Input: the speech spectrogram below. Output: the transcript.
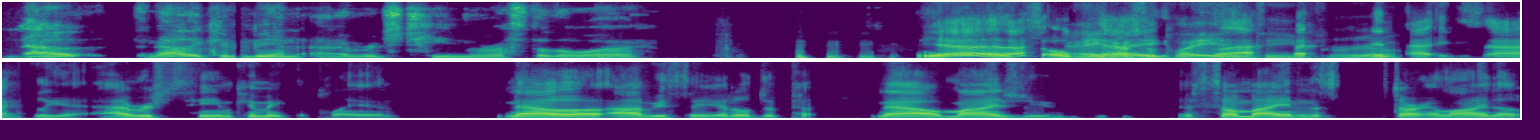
Now now they can be an average team the rest of the way. Yeah, that's okay. Hey, that's a playing A- team for real. And a- exactly, an average team can make the plan. Now, uh, obviously, it'll depend. Now, mind you, there's somebody in the starting lineup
